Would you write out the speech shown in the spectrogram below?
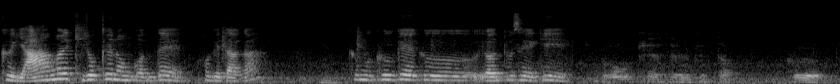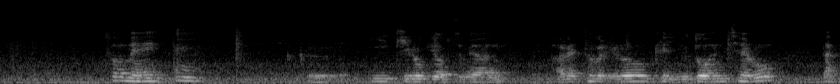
그 양을 기록해 놓은 건데 거기다가 그러면 그게 그 연두색이 이렇게 해서 이렇게 딱 그 처음에 예. 그이 기록이 없으면 아래턱을 이렇게 유도한 채로 딱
